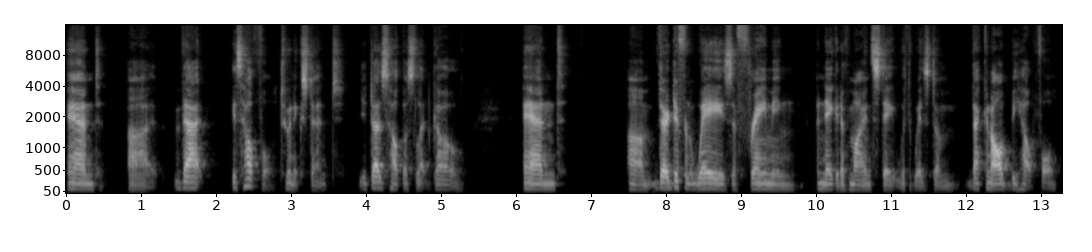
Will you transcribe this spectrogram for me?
And uh, that is helpful to an extent. It does help us let go. And um, there are different ways of framing a negative mind state with wisdom that can all be helpful.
